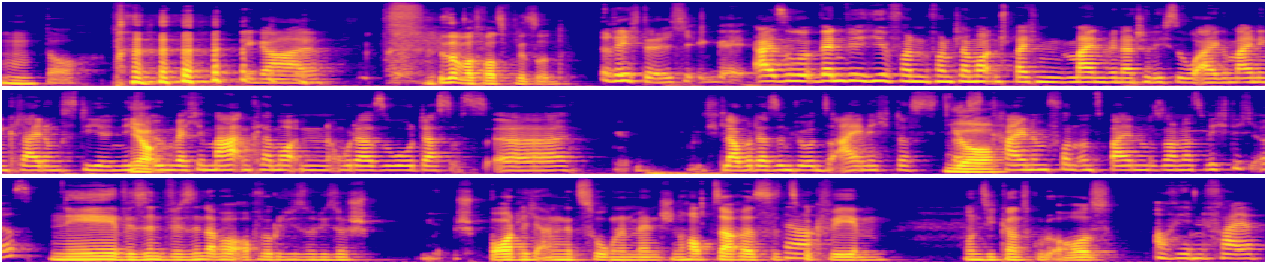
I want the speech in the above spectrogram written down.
Hm. Doch. Egal. Ist aber trotzdem gesund. Richtig. Also, wenn wir hier von, von Klamotten sprechen, meinen wir natürlich so allgemein den Kleidungsstil, nicht Ja. irgendwelche Markenklamotten oder so. Das ist, äh, ich glaube, da sind wir uns einig, dass das Ja. keinem von uns beiden besonders wichtig ist. Nee, wir sind, wir sind aber auch wirklich so diese sp- sportlich angezogenen Menschen. Hauptsache es sitzt Ja. bequem und sieht ganz gut aus. Auf jeden Fall.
